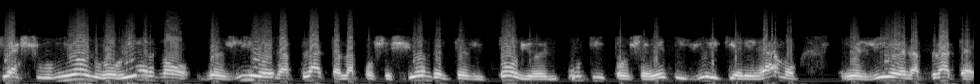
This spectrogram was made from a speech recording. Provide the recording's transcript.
que asumió el gobierno del Río de la Plata la posesión del territorio, el útil y Yuri que heredamos del Río de la Plata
